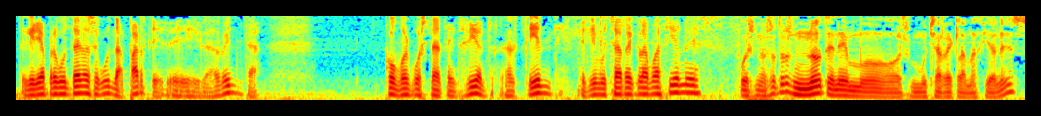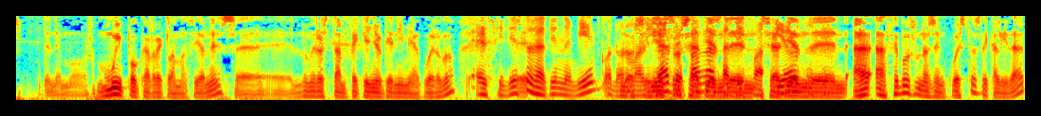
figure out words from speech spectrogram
te quería preguntar en la segunda parte de la venta. ¿Cómo es vuestra atención al cliente? ¿Tenéis muchas reclamaciones? Pues nosotros no tenemos muchas reclamaciones, tenemos muy pocas reclamaciones, eh, el número es tan pequeño que ni me acuerdo. ¿El siniestro Eh, se atiende bien, con Los normalidad? siniestros se paga, atienden, se atienden. ha- Hacemos unas encuestas de calidad.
